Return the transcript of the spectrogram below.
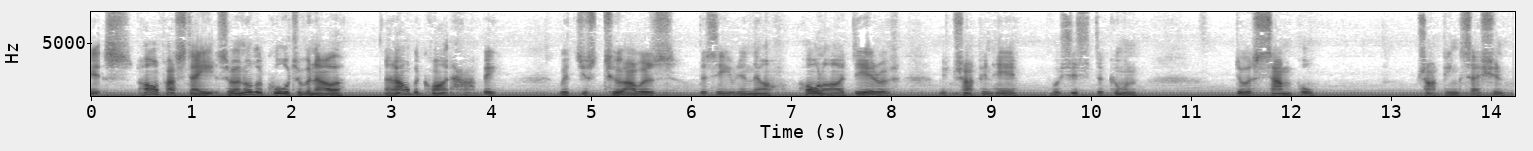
it's half past eight so another quarter of an hour and I'll be quite happy with just two hours this evening. The whole idea of me trapping here was just to come and do a sample trapping session.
